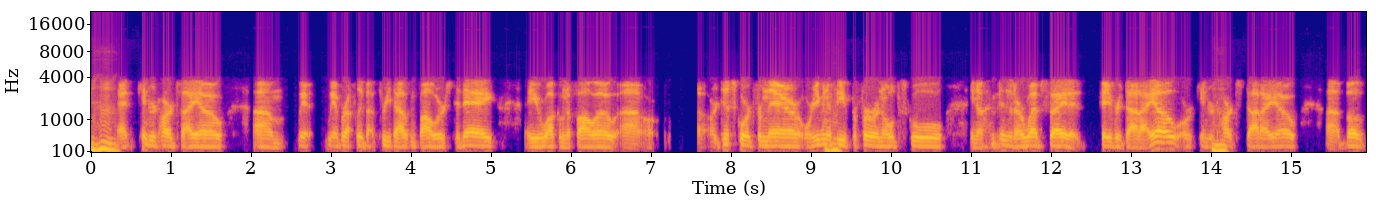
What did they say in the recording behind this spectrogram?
mm-hmm. at Kindred Hearts IO. Um, we, have, we have roughly about three thousand followers today. You're welcome to follow uh, uh, our Discord from there, or even mm-hmm. if you prefer an old school, you know, visit our website at favrit.io or kindredhearts.io. Uh, both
